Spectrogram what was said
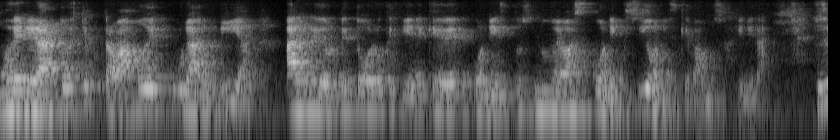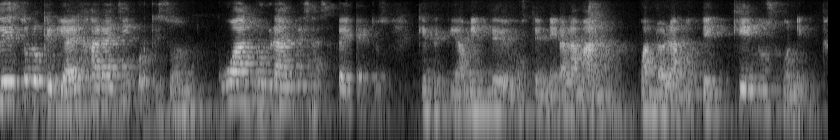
o generar todo este trabajo de curaduría alrededor de todo lo que tiene que ver con estas nuevas conexiones que vamos a generar. Entonces esto lo quería dejar allí porque son cuatro grandes aspectos que efectivamente debemos tener a la mano cuando hablamos de qué nos conecta,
